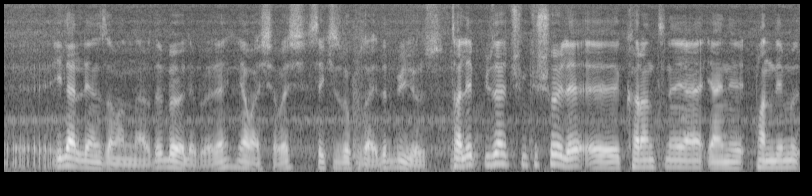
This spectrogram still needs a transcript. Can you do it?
E, ilerleyen zamanlarda böyle böyle yavaş yavaş 8-9 aydır büyüyoruz. Talep güzel çünkü şöyle e, karantinaya yani pandemiye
